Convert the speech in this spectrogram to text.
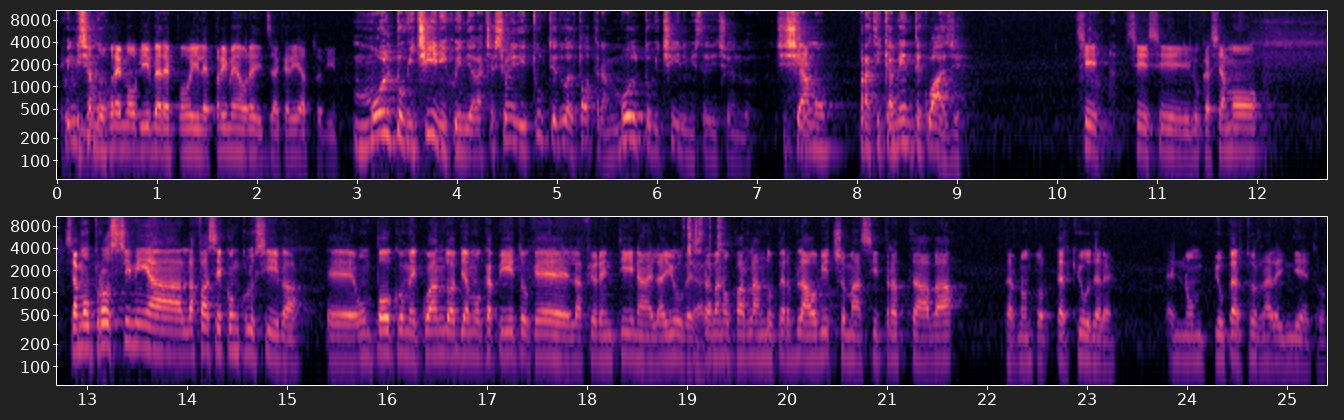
Quindi, siamo dovremmo vivere poi le prime ore di Zaccaria a Torino. Molto vicini quindi alla cessione di tutti e due al Tottenham, molto vicini mi stai dicendo. Ci siamo sì. praticamente quasi. Sì, sì, sì, Luca, siamo, siamo prossimi alla fase conclusiva eh, un po' come quando abbiamo capito che la Fiorentina e la Juve certo. stavano parlando per Vlaovic, ma si trattava per, per chiudere e non più per tornare indietro.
